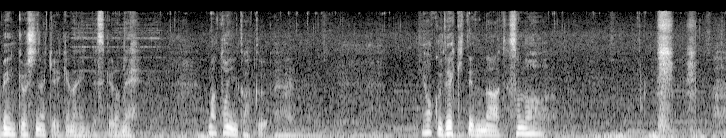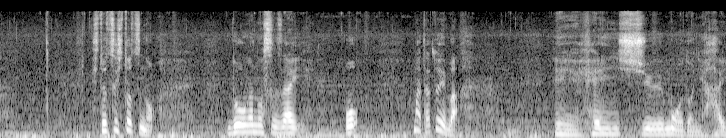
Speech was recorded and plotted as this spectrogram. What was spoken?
勉強しなきゃいけないんですけどね。まあとにかくよくできてるなってその一つ一つの動画の素材を、まあ、例えば、えー、編集モードに入っ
